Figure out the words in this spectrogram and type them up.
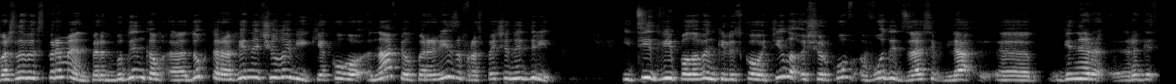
важливий експеримент. Перед будинком е, доктора гине чоловік, якого навпіл перерізав розпечений дріт. І ці дві половинки людського тіла Ощурков вводить засіб для е, генер... реге-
